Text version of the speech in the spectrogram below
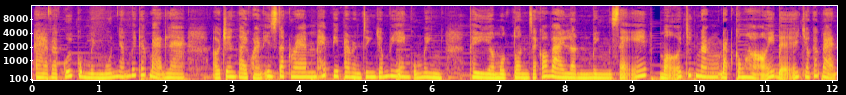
À và cuối cùng mình muốn nhắn với các bạn là ở trên tài khoản Instagram happyparenting.vn của mình thì ờ, một tuần sẽ có vài lần mình sẽ mở chức năng đặt câu hỏi để cho các bạn,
